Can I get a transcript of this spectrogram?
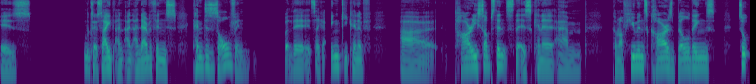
is looks outside and, and, and everything's kind of dissolving, but the it's like an inky kind of uh tarry substance that is kind of um coming off humans, cars, buildings. So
